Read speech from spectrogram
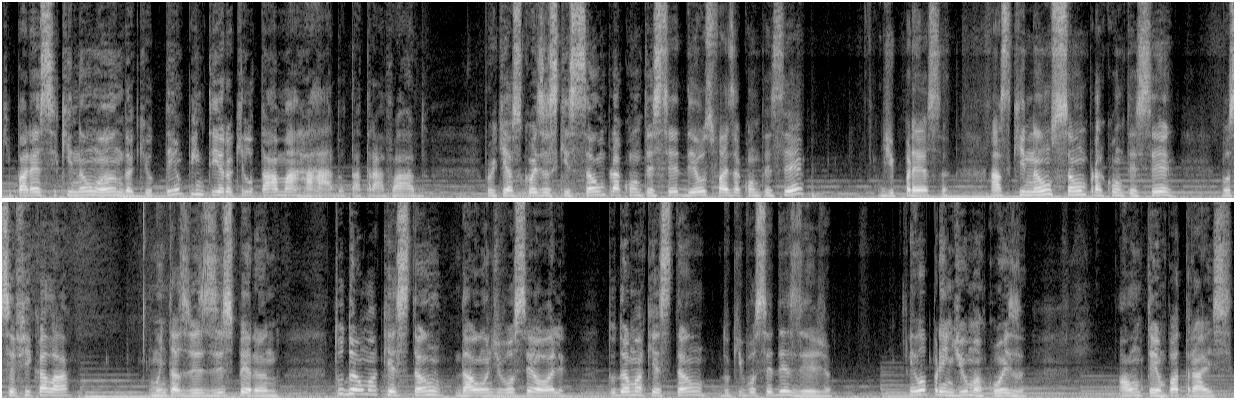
que parece que não anda, que o tempo inteiro aquilo está amarrado, está travado. Porque as coisas que são para acontecer, Deus faz acontecer depressa. As que não são para acontecer, você fica lá, muitas vezes esperando. Tudo é uma questão da onde você olha. Tudo é uma questão do que você deseja. Eu aprendi uma coisa há um tempo atrás,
